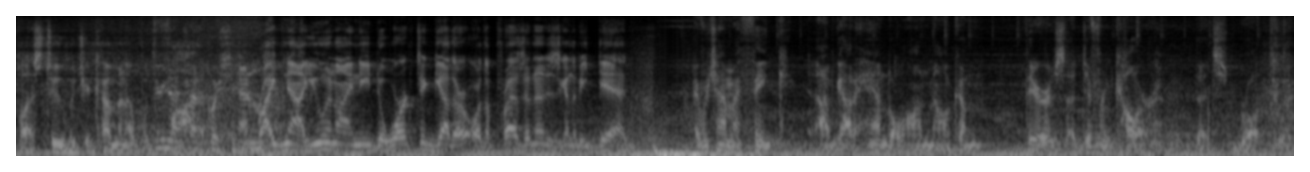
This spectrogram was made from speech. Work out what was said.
plus two, but you're coming up with You're not five. to push it. And right now, you and I need to work together, or the president is going to be dead. Every time I think I've got a handle on Malcolm, there's a different color that's brought to it.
